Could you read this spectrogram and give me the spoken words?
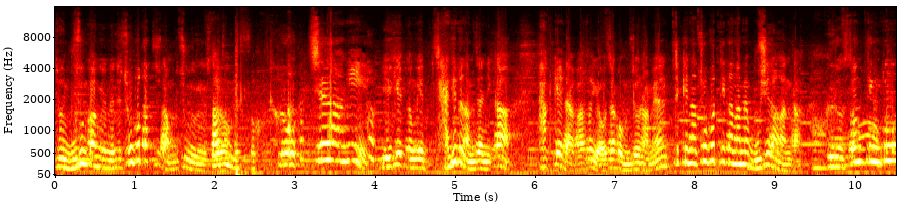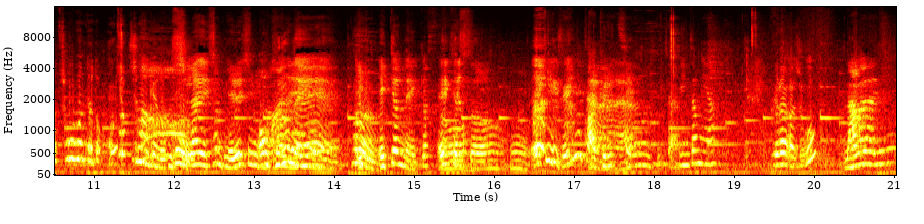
저는 무슨 감이었는지 초보 딱지도 안 붙이고 그랬어요. 나도 그랬어. 그리고 신랑이 얘기했던 게 자기도 남자니까 밖에 나가서 여자가 운전하면 특히나 초보티가 나면 무시당한다. 그래서 썬팅도 초보 때도 엄청 진하게 그 놓고 신랑이 참 배려심이 어. 그러네. 응. 애, 꼈네 애꼈어. 애꼈어. 응. 애끼기 생겼잖아. 아, 그렇지. 진짜. 인정해요. 그래가지고 나만 아니네.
